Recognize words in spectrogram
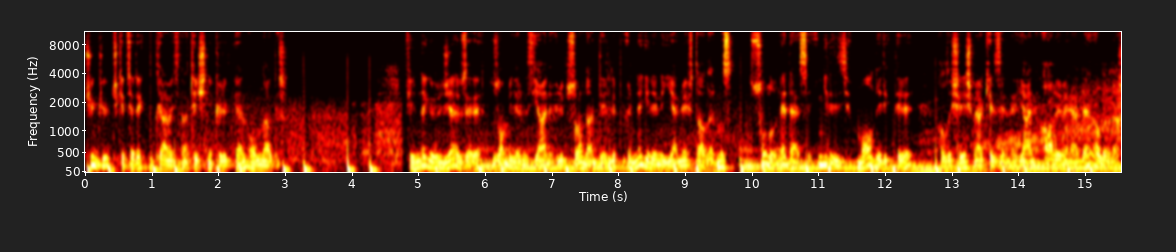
Çünkü tüketerek bu kıyametin ateşini körükleyen onlardır. Filmde görüleceği üzere zombilerimiz yani ölüp sonradan dirilip önüne geleni yiyen meftalarımız solu nedense İngilizce mall dedikleri alışveriş merkezlerine yani AVM'lerde alırlar.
